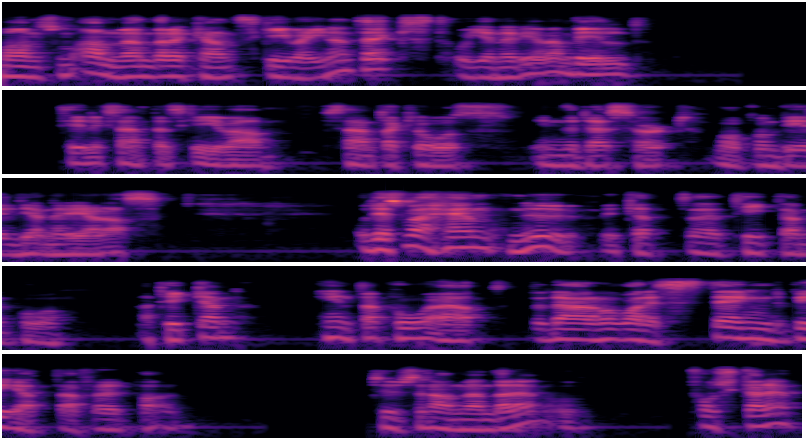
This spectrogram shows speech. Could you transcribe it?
man som användare kan skriva in en text och generera en bild. Till exempel skriva Santa Claus in the desert varpå en bild genereras. Och det som har hänt nu, vilket eh, titeln på artikeln hintar på, är att det där har varit stängd beta för ett par tusen användare och forskare.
